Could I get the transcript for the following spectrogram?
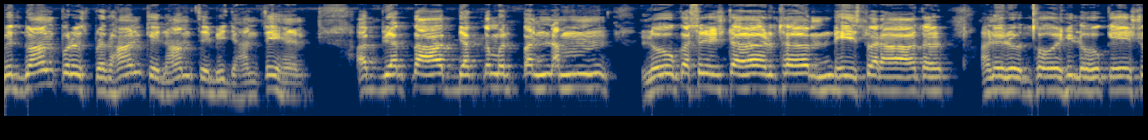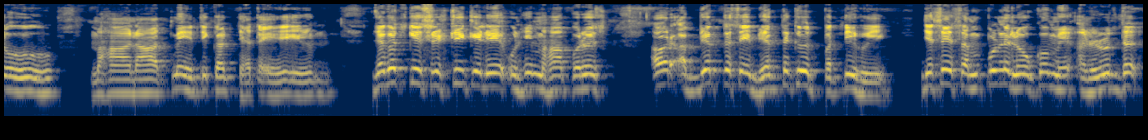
विद्वान पुरुष प्रधान के नाम से भी जानते हैं। अव्यक्ताव्यक्तमुत्पन्नम लोक सृष्ट अर्थधीश्वरात अनिरुद्धो ही लोकेशु महानात्मे कथ्यते। जगत की सृष्टि के लिए उन्हीं महापुरुष और अव्यक्त से व्यक्त की उत्पत्ति हुई, जिसे संपूर्ण लोकों में अनिरुद्ध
